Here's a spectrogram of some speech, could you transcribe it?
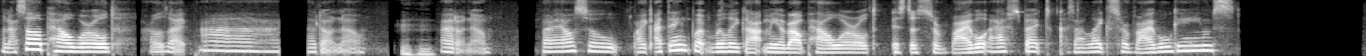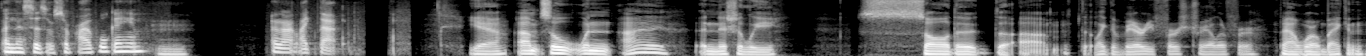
when I saw Pal World, I was like, ah, I don't know. Mm-hmm. I don't know. But I also like I think what really got me about Pal World is the survival aspect cuz I like survival games. And this is a survival game Mm-hmm. and I like that. Yeah. Um. So when I initially saw the the um the, like the very first trailer for Pal World back in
